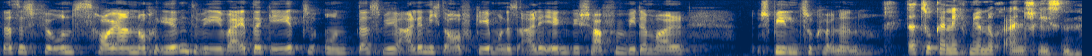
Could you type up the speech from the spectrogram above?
dass es für uns heuer noch irgendwie weitergeht und dass wir alle nicht aufgeben und es alle irgendwie schaffen, wieder mal spielen zu können. Dazu kann ich mir noch einschließen.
